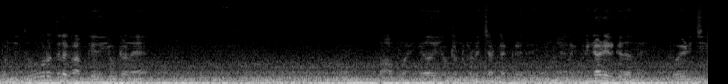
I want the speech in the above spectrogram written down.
கொஞ்சம் தூரத்தில் காமிக்கிது யூட்டனு பார்ப்போம் எங்கேயாவது யூட்டன் கிடைச்சா டக்கு எனக்கு பின்னாடி இருக்குது அது. போயிடுச்சு.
